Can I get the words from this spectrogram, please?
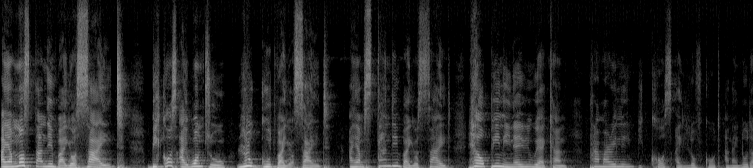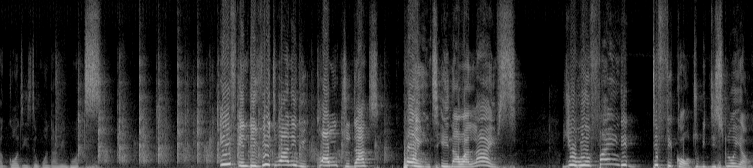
I am not standing by your side because I want to look good by your side. I am standing by your side, helping in any way I can, primarily because I love God and I know that God is the one that rewards. If individually we come to that point in our lives, you will find it difficult to be disloyal.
